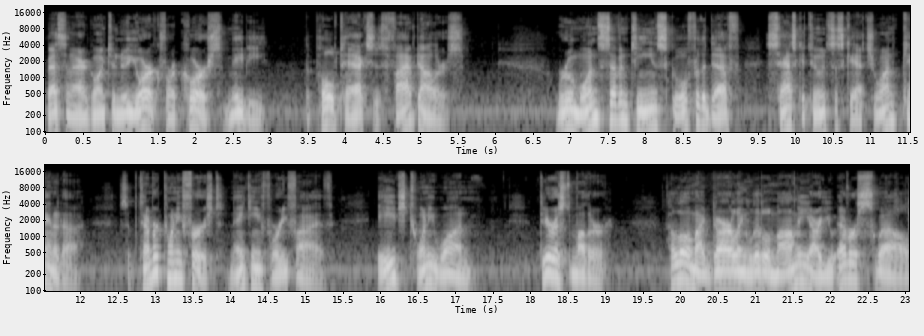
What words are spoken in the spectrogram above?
Beth and I are going to New York for a course, maybe. The poll tax is $5. Room 117, School for the Deaf, Saskatoon, Saskatchewan, Canada. September 21st, 1945. Age 21. Dearest Mother, Hello, my darling little mommy. Are you ever swell?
